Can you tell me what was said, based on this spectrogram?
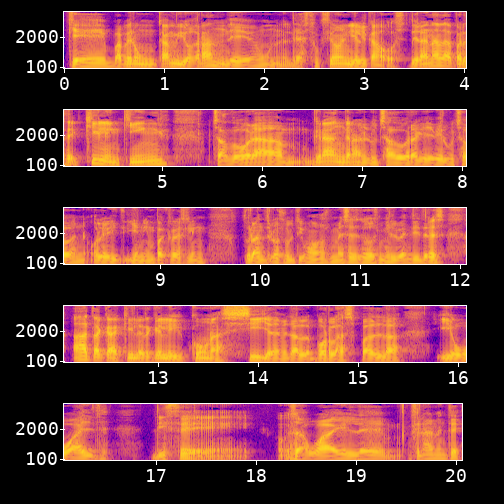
que va a haber un cambio grande, de destrucción y el caos. De la nada aparece Killing King, luchadora, gran, gran luchadora que ya había luchado en All y en Impact Wrestling durante los últimos meses de 2023. Ataca a Killer Kelly con una silla de metal por la espalda y Wild dice o sea, Wild eh, finalmente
